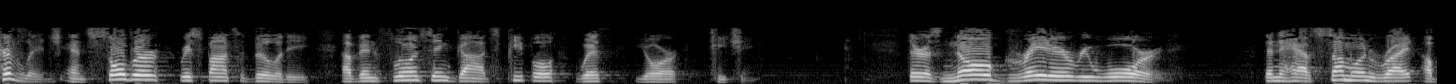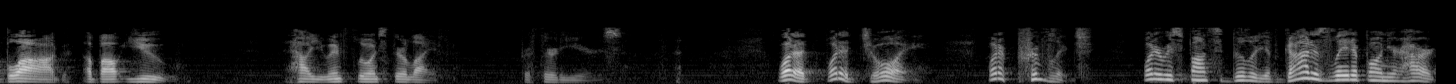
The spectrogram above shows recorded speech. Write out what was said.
privilege and sober responsibility of influencing God's people with your teaching. There is no greater reward than to have someone write a blog about you and how you influenced their life for 30 years. what a, what a joy. What a privilege. What a responsibility. If God has laid upon your heart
